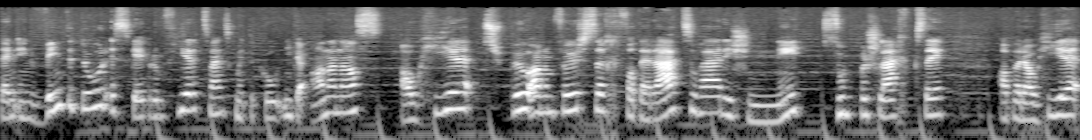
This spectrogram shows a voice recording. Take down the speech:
Dann in Winterthur Escape Room 24 mit der goldenen Ananas. Auch hier, das Spiel an und für sich von der Rätsel her ist nicht super schlecht gesehen. Aber auch hier,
